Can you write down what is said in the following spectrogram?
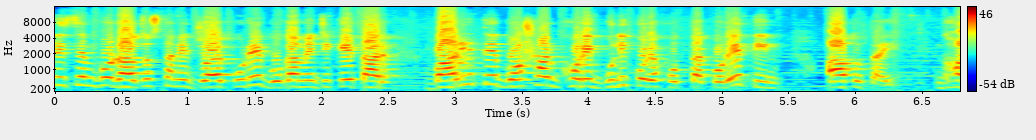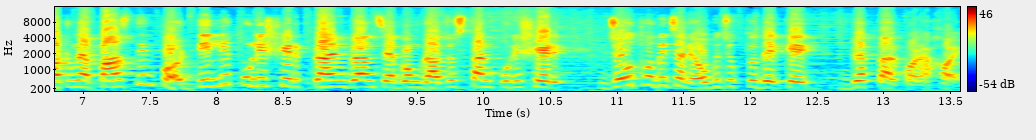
ডিসেম্বর রাজস্থানের জয়পুরে গোগামেডিকে তার বাড়িতে বসার ঘরে গুলি করে হত্যা করে তিন আততাই ঘটনা পাঁচ দিন পর দিল্লি পুলিশের ক্রাইম ব্রাঞ্চ এবং রাজস্থান পুলিশের যৌথ অভিযানে অভিযুক্তদেরকে গ্রেপ্তার করা হয়।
